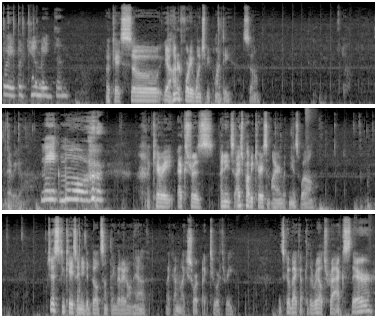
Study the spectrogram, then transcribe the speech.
Wait, but you made them. Okay, so yeah, 141 should be plenty. So there we go. Make more. I carry extras. I need. To, I should probably carry some iron with me as well, just in case I need to build something that I don't have. Like I'm like short like two or three. Let's go back up to the rail tracks there.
